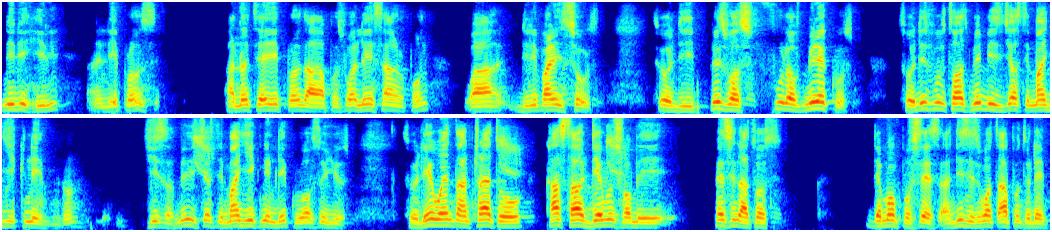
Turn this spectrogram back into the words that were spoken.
needing healing, and aprons, anointed aprons that Apostle Paul laid hands upon, were delivering souls. So the place was full of miracles. So these people thought maybe it's just a magic name, you know? Jesus. Maybe it's just a magic name they could also use. So they went and tried to cast out devils from a person that was demon possessed. And this is what happened to them.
